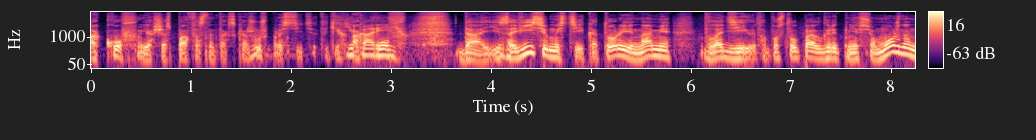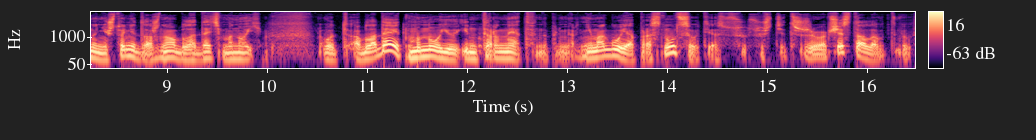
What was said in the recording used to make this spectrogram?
оков, я сейчас пафосно так скажу, уж простите, таких Якорей. оков, да, и зависимостей, которые нами владеют. Апостол Павел говорит, мне все можно, но ничто не должно обладать мной. Вот обладает мною интернет, например. Не могу я проснуться, вот я, слушайте, это же вообще стало... Вот,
